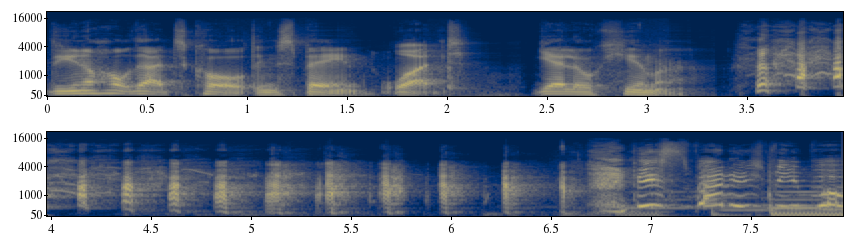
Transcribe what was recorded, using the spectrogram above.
Do you know how that's called in Spain? What? Yellow humor. These Spanish people.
